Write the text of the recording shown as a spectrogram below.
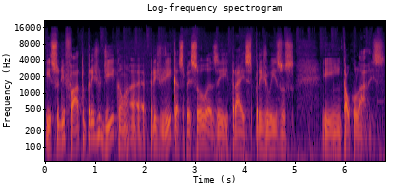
isso de fato prejudica, eh, prejudica as pessoas e traz prejuízos incalculáveis.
